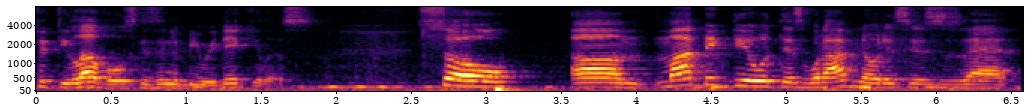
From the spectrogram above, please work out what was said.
50 levels because then it'd be ridiculous. So, um, my big deal with this, what I've noticed is, is that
